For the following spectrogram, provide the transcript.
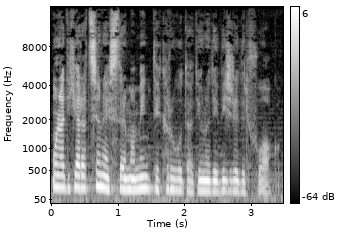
Una dichiarazione estremamente cruda di uno dei vigili del fuoco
